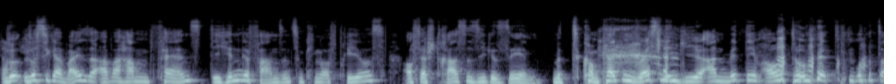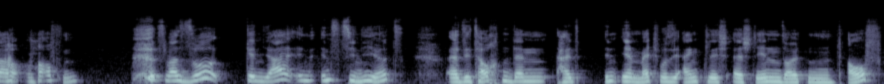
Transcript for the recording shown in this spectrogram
lustigerweise aber haben Fans, die hingefahren sind zum King of Trios, auf der Straße sie gesehen. Mit kompletten Wrestling-Gear an, mit dem Auto, mit Mutter offen. Es war so genial in, inszeniert. Äh, sie tauchten dann halt in ihrem Match, wo sie eigentlich äh, stehen sollten, auf.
